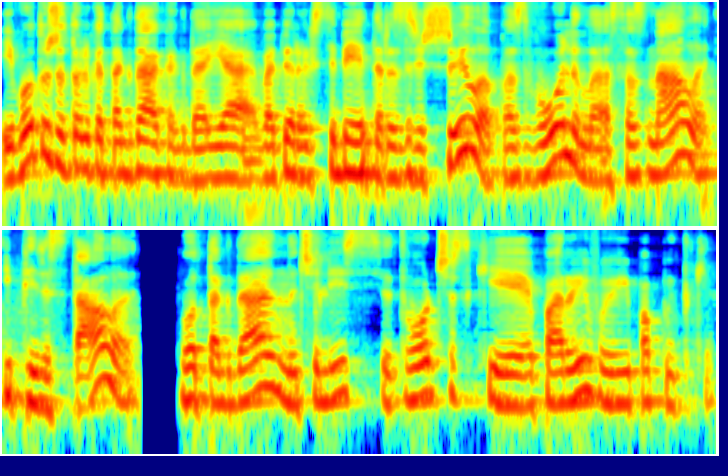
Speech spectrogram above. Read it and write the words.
И вот уже только тогда, когда я, во-первых, себе это разрешила, позволила, осознала и перестала, вот тогда начались творческие порывы и попытки.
